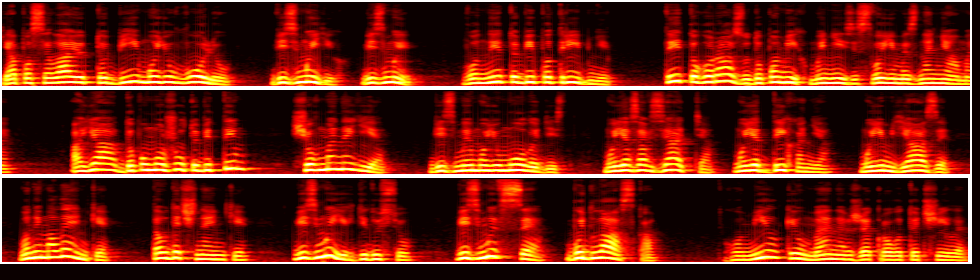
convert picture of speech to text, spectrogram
Я посилаю тобі мою волю. Візьми їх, візьми. Вони тобі потрібні. Ти того разу допоміг мені зі своїми знаннями, а я допоможу тобі тим, що в мене є. Візьми мою молодість, моє завзяття, моє дихання, мої м'язи. Вони маленькі та удачненькі. Візьми їх, дідусю, візьми все, будь ласка. Гомілки у мене вже кровоточили.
